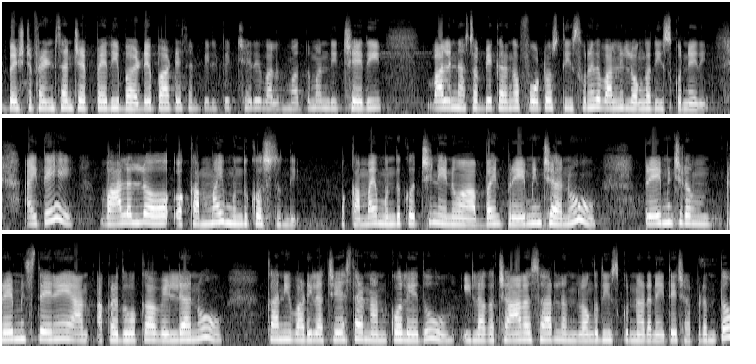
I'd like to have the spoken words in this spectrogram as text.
బెస్ట్ ఫ్రెండ్స్ అని చెప్పేది బర్త్డే పార్టీస్ అని పిలిపించేది వాళ్ళకి మత్తు మంది ఇచ్చేది వాళ్ళని అసభ్యకరంగా ఫొటోస్ తీసుకునేది వాళ్ళని లొంగ తీసుకునేది. అయితే వాళ్ళల్లో ఒక అమ్మాయి ముందుకు వస్తుంది ఒక అమ్మాయి ముందుకు వచ్చి నేను ఆ అబ్బాయిని ప్రేమించాను. ప్రేమించడం ప్రేమిస్తేనే అక్కడ దూకా వెళ్ళాను. కానీ వాడు ఇలా చేస్తాడని అనుకోలేదు. ఇలాగ చాలాసార్లు నన్ను లొంగ తీసుకున్నాడని అయితే చెప్పడంతో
